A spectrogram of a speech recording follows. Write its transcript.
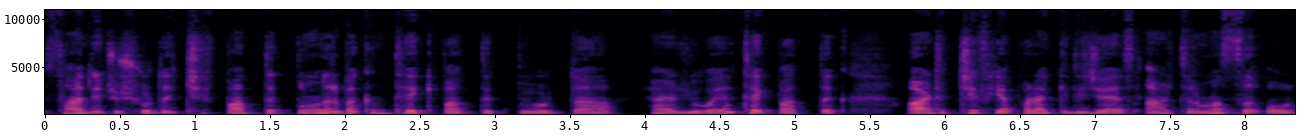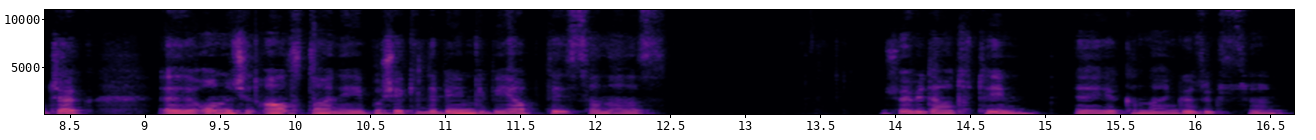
sadece şurada çift battık. Bunları bakın tek battık burada. Her yuvaya tek battık. Artık çift yaparak gideceğiz. Artırması olacak. Ee, onun için 6 taneyi bu şekilde benim gibi yaptıysanız şöyle bir daha tutayım e, yakından gözüksün.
